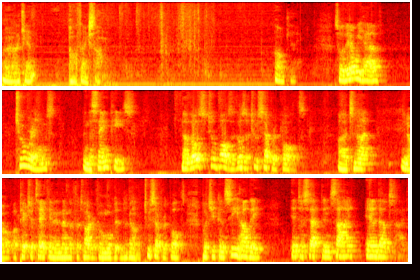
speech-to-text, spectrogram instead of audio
Uh, I can't. Oh, thanks, Tom. Okay. So there we have two rings in the same piece. Now, those two bowls, those are two separate bowls. Uh, it's not, you know, a picture taken and then the photographer moved it into another. Two separate bolts. But you can see how they intersect inside and outside.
